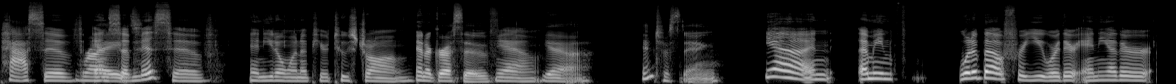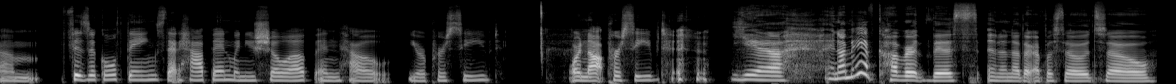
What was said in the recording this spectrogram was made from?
passive Right. and submissive, and you don't want to appear too strong. and aggressive. Yeah. Yeah. Interesting. Yeah, and I mean, what about for you? Are there any other um, physical things that happen when you show up and how you're perceived or not perceived? Yeah, and I may have covered this in another episode, so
